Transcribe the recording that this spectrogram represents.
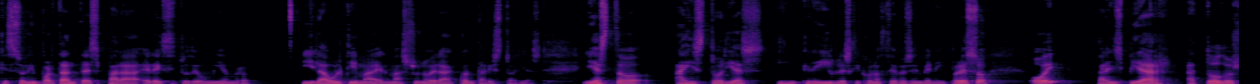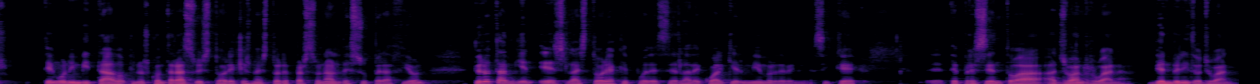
que son importantes para el éxito de un miembro. Y la última, el más uno, era contar historias. Y esto hay historias increíbles que conocemos en BNI. Por eso, hoy, para inspirar a todos, tengo un invitado que nos contará su historia, que es una historia personal de superación, pero también es la historia que puede ser la de cualquier miembro de BNI. Así que eh, te presento a, a Joan Ruana. Bienvenido, Joan.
